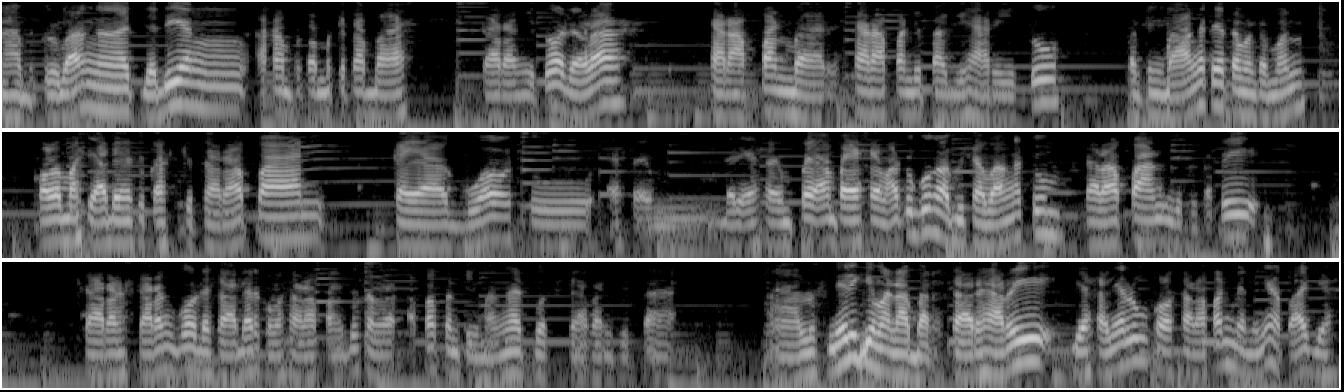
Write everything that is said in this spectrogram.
Nah betul banget. Jadi yang akan pertama kita bahas sekarang itu adalah sarapan Bar. Sarapan di pagi hari itu penting banget ya teman-teman. Kalau masih ada yang suka skip sarapan kayak gue waktu SM dari SMP sampai SMA tuh gue nggak bisa banget tuh sarapan gitu. Tapi sekarang sekarang gue udah sadar kalau sarapan itu apa penting banget buat kesehatan kita. Nah lu sendiri gimana bar? Sehari-hari biasanya lu kalau sarapan menunya apa aja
